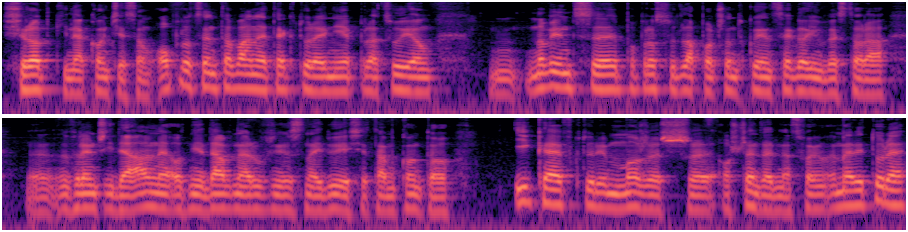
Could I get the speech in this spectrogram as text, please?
środki na koncie są oprocentowane, te, które nie pracują. No więc e, po prostu dla początkującego inwestora e, wręcz idealne. Od niedawna również znajduje się tam konto IKE, w którym możesz oszczędzać na swoją emeryturę,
